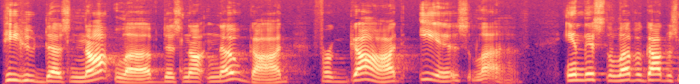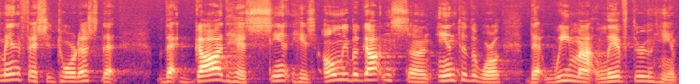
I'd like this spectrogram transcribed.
He who does not love does not know God, for God is love. In this, the love of God was manifested toward us that that God has sent his only begotten Son into the world that we might live through him.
